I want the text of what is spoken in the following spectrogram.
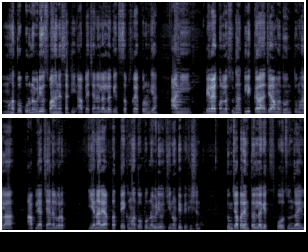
महत्त्वपूर्ण व्हिडिओज पाहण्यासाठी आपल्या चॅनलला लगेच सबस्क्राईब करून घ्या. आणि बेल आयकॉनला सुद्धा क्लिक करा ज्यामधून तुम्हाला आपल्या चॅनलवर येणाऱ्या प्रत्येक महत्त्वपूर्ण व्हिडिओची नोटिफिकेशन तुमच्यापर्यंत लगेच पोहोचून जाईल.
